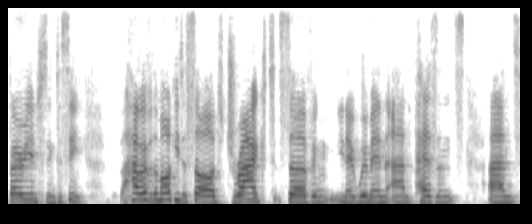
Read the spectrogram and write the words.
very interesting to see. However, the Marquis de Sade dragged serving, you know, women and peasants and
